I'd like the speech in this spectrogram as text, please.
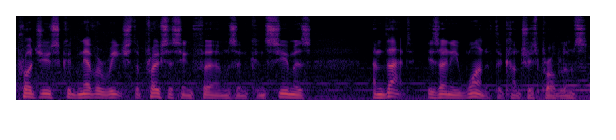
produce could never reach the processing firms and consumers, and that is only one of the country's problems.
